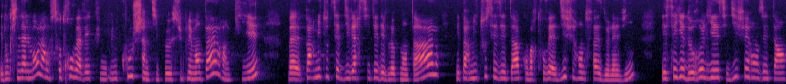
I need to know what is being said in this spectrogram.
Et donc finalement, là, on se retrouve avec une, couche un petit peu supplémentaire qui est, ben, parmi toute cette diversité développementale, et parmi tous ces états qu'on va retrouver à différentes phases de la vie, essayer de relier ces différents états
